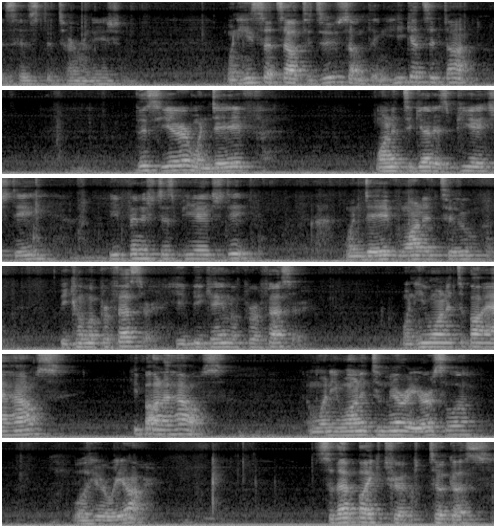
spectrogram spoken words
is his determination. When he sets out to do something, he gets it done. This year, when Dave wanted to get his PhD, he finished his PhD. When Dave wanted to become a professor, he became a professor. When he wanted to buy a house, he bought a house. And when he wanted to marry Ursula, well, here we are. So that bike trip took us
